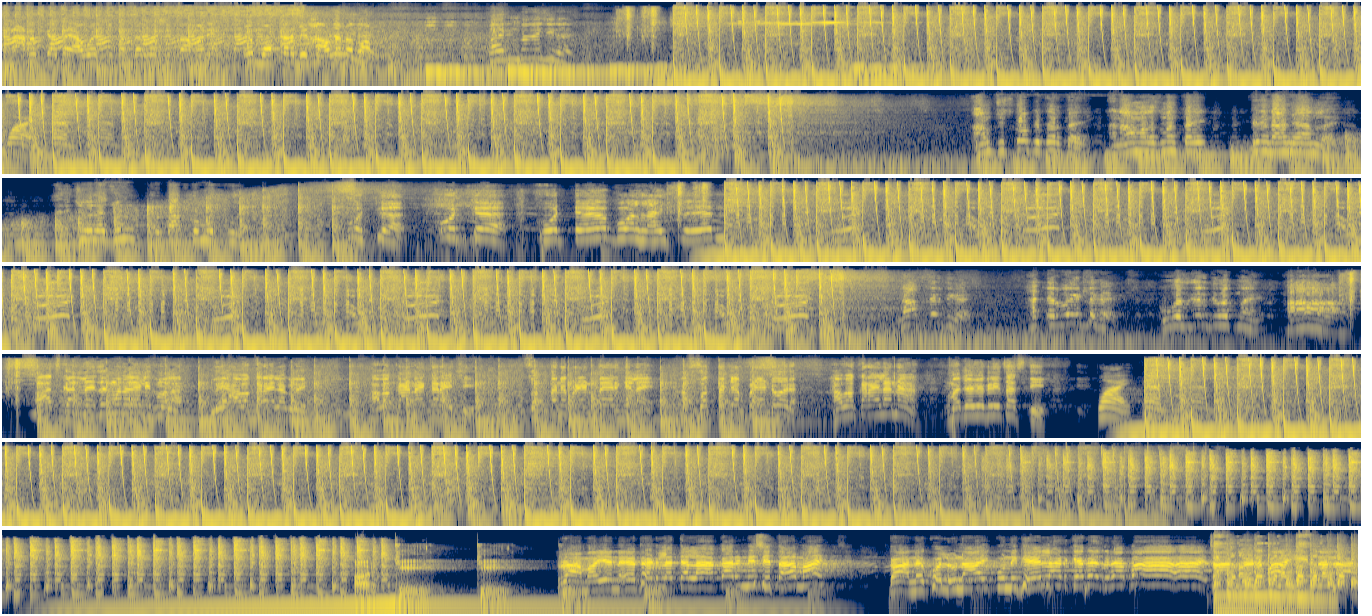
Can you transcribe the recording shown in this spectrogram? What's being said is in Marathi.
नादच करता यावर्षी पण दरवर्षी प्रमाणे मोकर बेत लावलेला होता कॉपी करताय. आणि आम्हालाच म्हणताय ट्रेंड आम्ही आणलाय. अरे जीवला जू तर बाप मजबूत खोट खोट खोट बोलायचं उगाच गर्दी होत नाही. हा. आजकाल लय जण म्हणायला लागलेत मला लय हवा करायला लागलोय. हवा का नाही करायची? स्वतःने ब्रँड तयार केलाय. आणि स्वतःच्या ब्रँडवर हवा करायला ना मजा वेगळीच असती. Y माय कान खोलून ऐकून घे लाडक्या गजरा बाय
